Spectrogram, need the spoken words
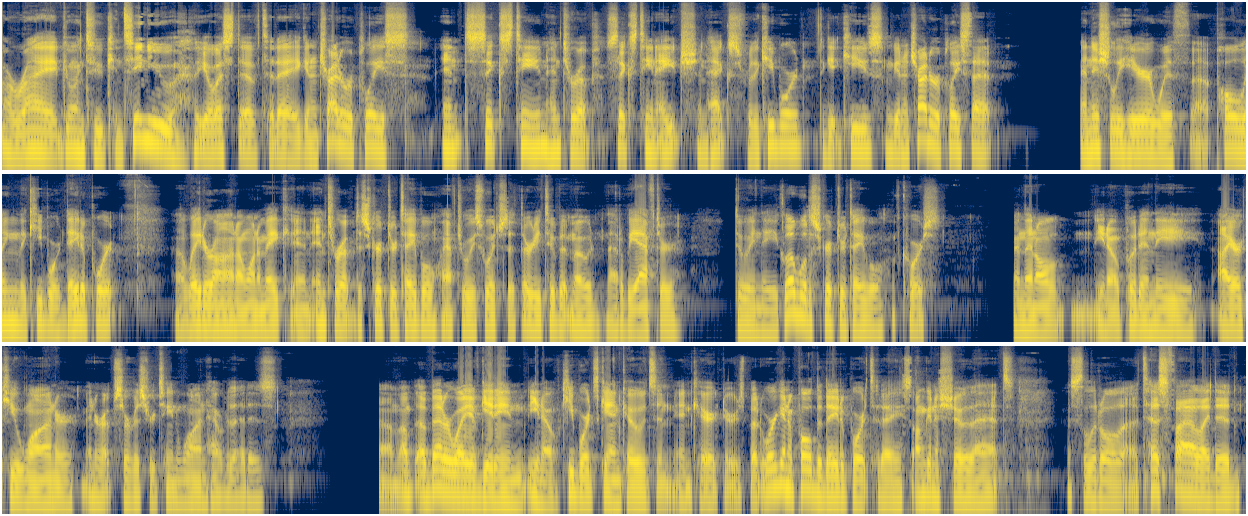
All right, going to continue the OS dev today. Going to try to replace int 16, interrupt 16h and hex for the keyboard to get keys. I'm going to try to replace that initially here with uh, polling the keyboard data port. Uh, later on, I want to make an interrupt descriptor table after we switch to 32-bit mode. That'll be after doing the global descriptor table, of course. And then I'll, you know, put in the IRQ1 or interrupt service routine 1, however that is um, a, a, better way of getting, you know, keyboard scan codes and, and characters. But we're going to pull the data port today, so I'm going to show that. This little uh, test file I did.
